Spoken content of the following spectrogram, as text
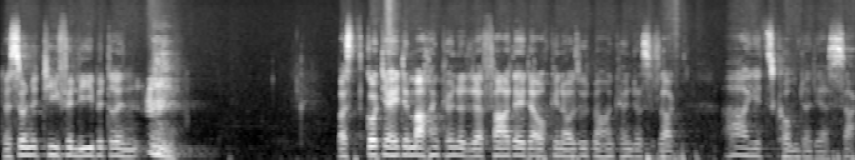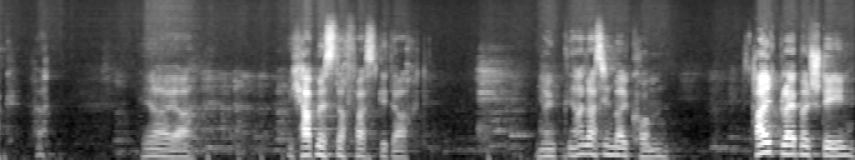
Da ist so eine tiefe Liebe drin. Was Gott ja hätte machen können, oder der Vater hätte auch genauso gut machen können, dass er sagt, ah, jetzt kommt er, der Sack. Ja, ja, ich habe mir es doch fast gedacht. Und dann, ja, lass ihn mal kommen. Halt, bleib mal stehen.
